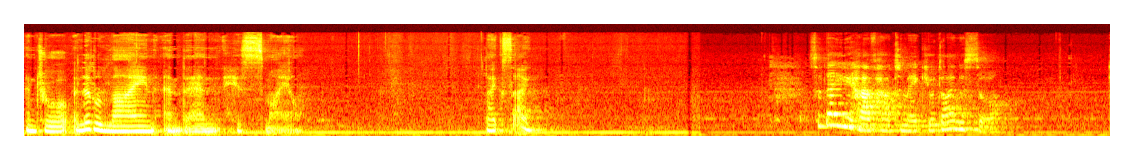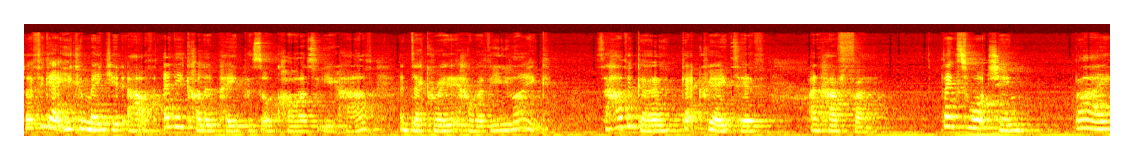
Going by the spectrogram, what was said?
and draw a little line and then his smile, like so. So there you have how to make your dinosaur. Don't forget you can make it out of any coloured papers or cards that you have and decorate it however you like. So have a go, get creative and have fun. Thanks for watching. Bye.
